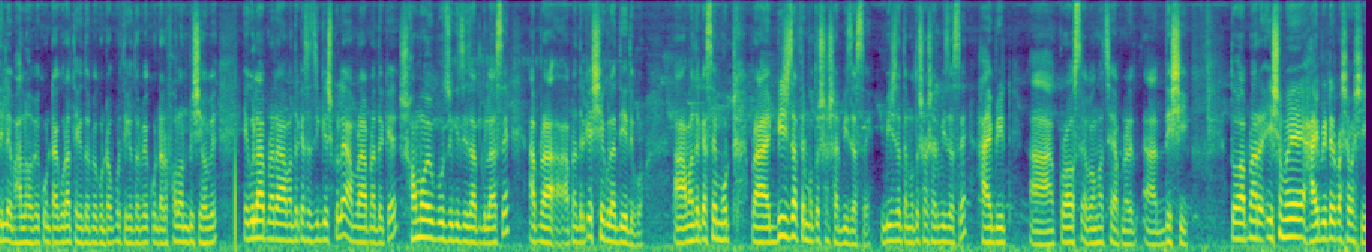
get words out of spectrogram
দিলে ভালো হবে? কোনটা গোড়া থেকে ধরবে, কোনটা উপর থেকে ধরবে, কোনটার ফলন বেশি হবে? এগুলো আপনারা আমাদের কাছে জিজ্ঞেস করলে আমরা আপনাদেরকে সময় উপযোগী যে জাতগুলো আছে, আপনারা, আপনাদেরকে সেগুলো দিয়ে দেবো। আমাদের কাছে মোট প্রায় বিশ জাতের মতো শশার বীজ আছে। বিশ জাতের মতো শশার বীজ আছে, হাইব্রিড ক্রস এবং হচ্ছে আপনার দেশি। তো আপনার এই সময়ে হাইব্রিডের পাশাপাশি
